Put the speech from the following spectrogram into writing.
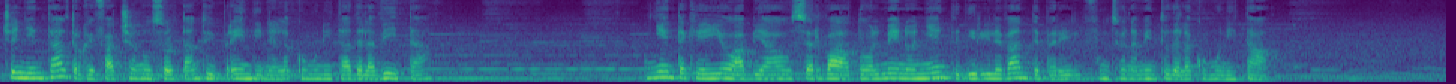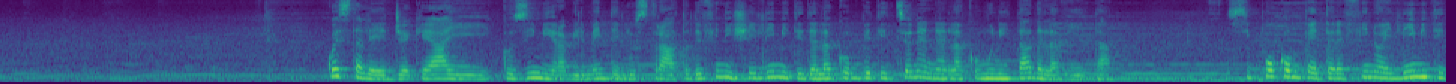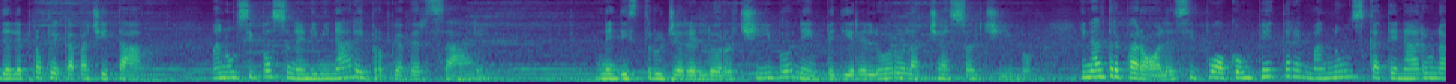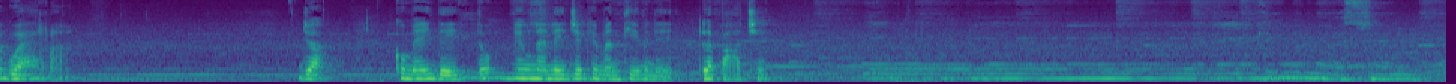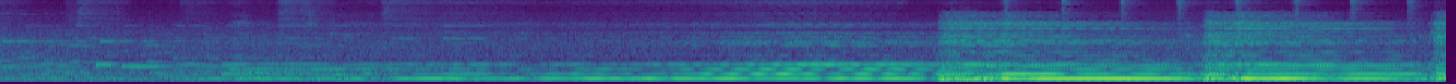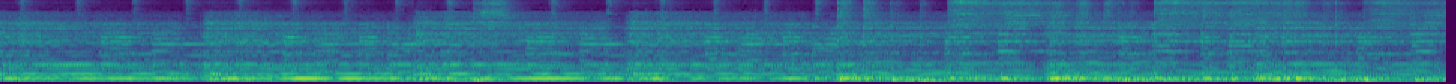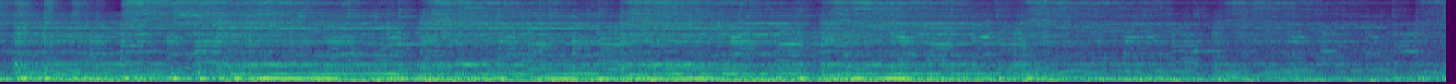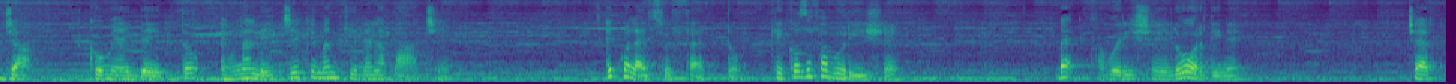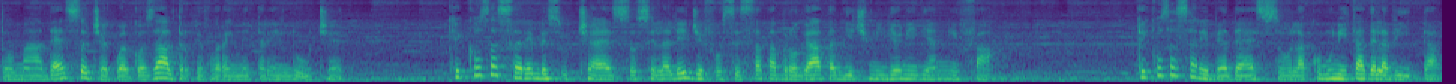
C'è nient'altro che facciano soltanto i prendi nella comunità della vita? Niente che io abbia osservato, almeno niente di rilevante per il funzionamento della comunità. Questa legge che hai così mirabilmente illustrato definisce i limiti della competizione nella comunità della vita. Si può competere fino ai limiti delle proprie capacità, ma non si possono eliminare i propri avversari né distruggere il loro cibo né impedire loro l'accesso al cibo. In altre parole, si può competere ma non scatenare una guerra. Già, come hai detto, è una legge che mantiene la pace. Legge che mantiene la pace. E qual è il suo effetto? Che cosa favorisce? Beh, favorisce l'ordine. Certo, ma adesso c'è qualcos'altro che vorrei mettere in luce. Che cosa sarebbe successo se la legge fosse stata abrogata 10 milioni di anni fa? Che cosa sarebbe adesso la comunità della vita?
